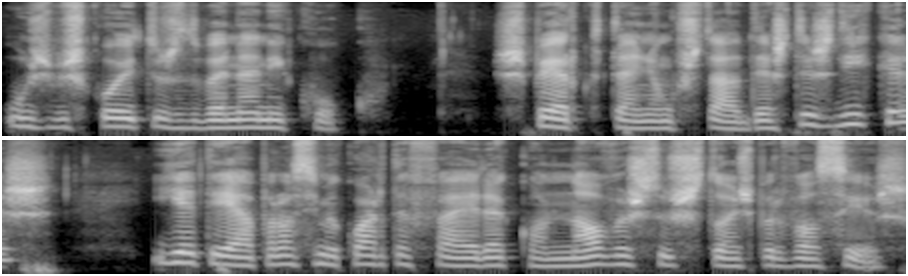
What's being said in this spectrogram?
os biscoitos de banana e coco. Espero que tenham gostado destas dicas e até à próxima quarta-feira com novas sugestões para vocês.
